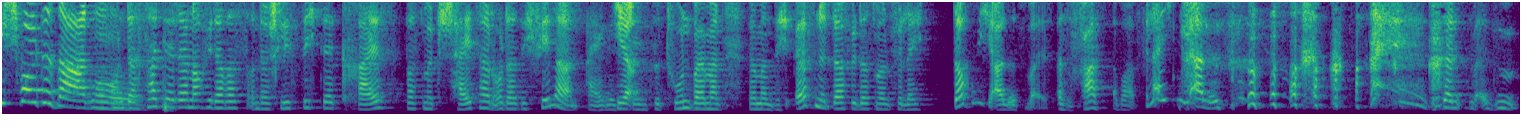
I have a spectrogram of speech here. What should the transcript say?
ich wollte sagen. Und das hat ja dann auch wieder was, und da schließt sich der Kreis, was mit Scheitern oder sich Fehlern eingestehen Ja. zu tun, weil man, wenn man sich öffnet dafür, dass man vielleicht doch nicht alles weiß, also fast, aber vielleicht nicht alles, dann,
